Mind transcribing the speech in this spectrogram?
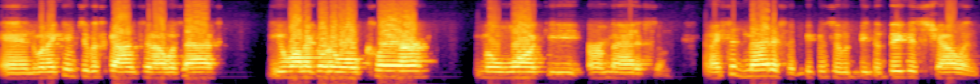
And when I came to Wisconsin, I was asked, do you want to go to Eau Claire, Milwaukee, or Madison? And I said Madison because it would be the biggest challenge.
